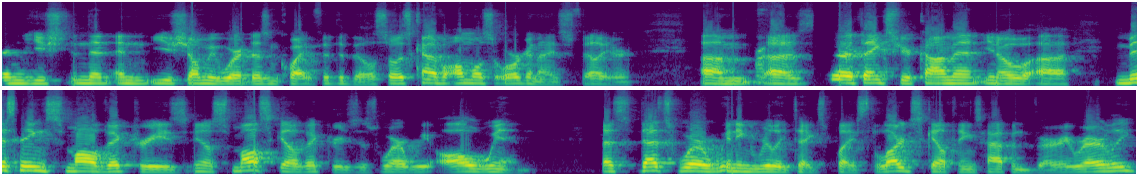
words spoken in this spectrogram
And you sh- and then and you show me where it doesn't quite fit the bill. So it's kind of almost organized failure. Um, uh, Sarah, thanks for your comment. You know, uh, missing small victories. You know, small scale victories is where we all win. That's that's where winning really takes place. The large scale things happen very rarely,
